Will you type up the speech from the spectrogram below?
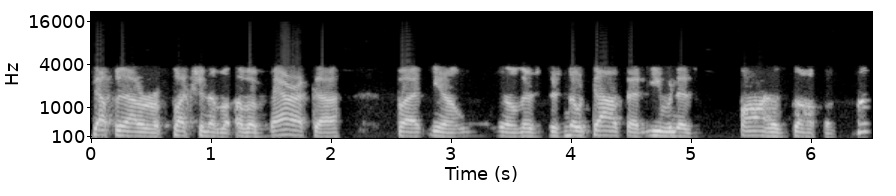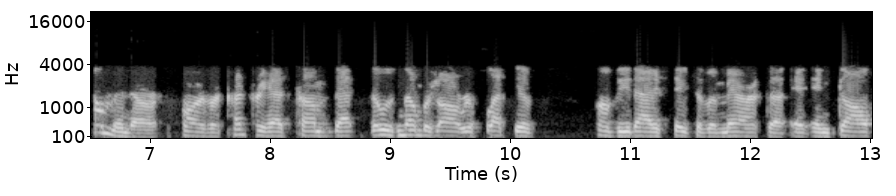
definitely not a reflection of, of America. But you know, you know, there's there's no doubt that even as far as golf has come and our, as far as our country has come, that those numbers aren't reflective of the United States of America. And, and golf,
